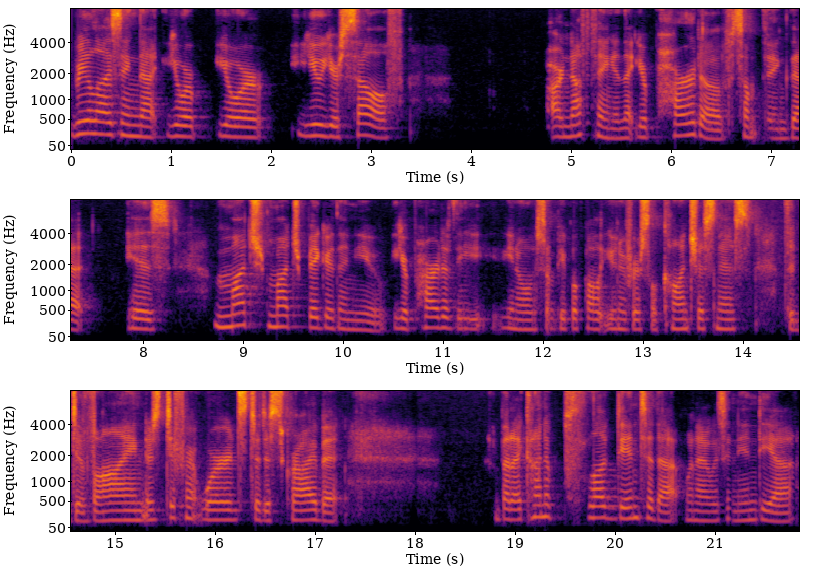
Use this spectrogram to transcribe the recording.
realizing that you're you're you yourself are nothing, and that you're part of something that is much much bigger than you. You're part of the you know some people call it universal consciousness the divine. There's different words to describe it but I kind of plugged into that when I was in India,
